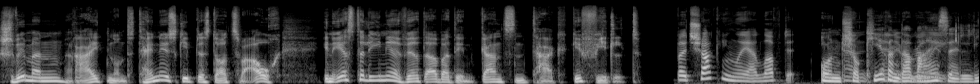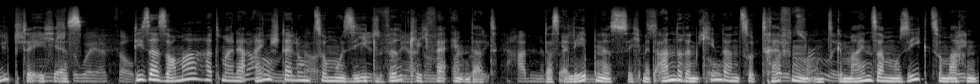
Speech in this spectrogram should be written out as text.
Schwimmen, Reiten und Tennis gibt es dort zwar auch, in erster Linie wird aber den ganzen Tag gefiedelt. Und schockierenderweise liebte ich es. Dieser Sommer hat meine Einstellung zur Musik wirklich verändert. Das Erlebnis, sich mit anderen Kindern zu treffen und gemeinsam Musik zu machen,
